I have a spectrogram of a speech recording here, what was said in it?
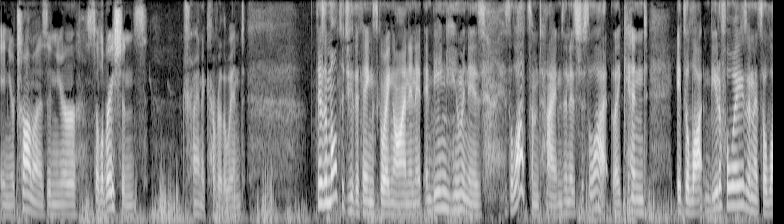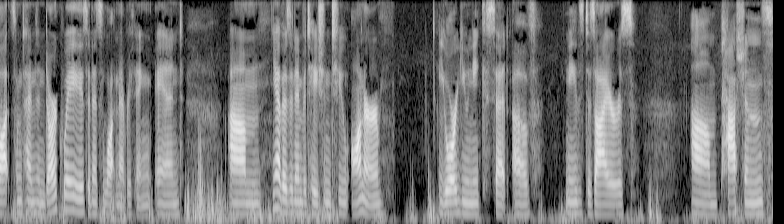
in, in your traumas in your celebrations. I'm trying to cover the wind. There's a multitude of things going on in it and being human is is a lot sometimes and it's just a lot. Like and it's a lot in beautiful ways and it's a lot sometimes in dark ways and it's a lot in everything. And um, yeah there's an invitation to honor your unique set of needs desires um, passions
